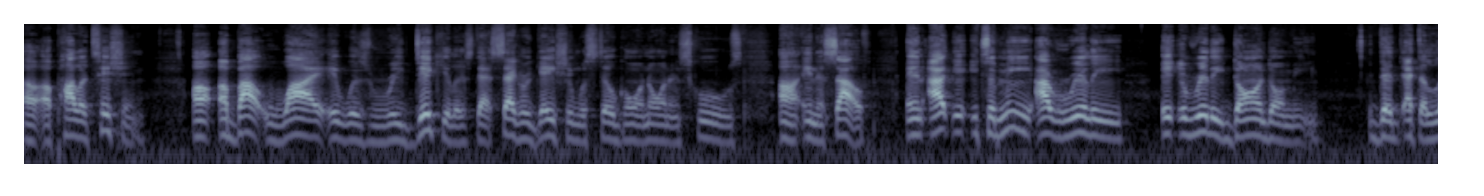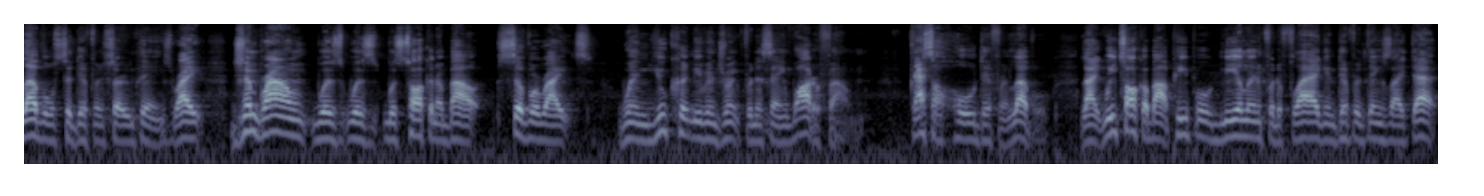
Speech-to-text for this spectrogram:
a, a politician uh, about why it was ridiculous that segregation was still going on in schools uh, in the South. And I, it, to me, I really, it, it really dawned on me that at the levels to different certain things. Right? Jim Brown was was was talking about civil rights when you couldn't even drink from the same water fountain. That's a whole different level. Like we talk about people kneeling for the flag and different things like that,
